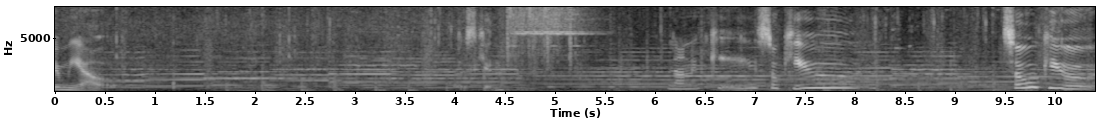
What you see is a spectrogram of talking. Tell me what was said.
Hear me out. Just kidding. Nanaki, so cute. So cute.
